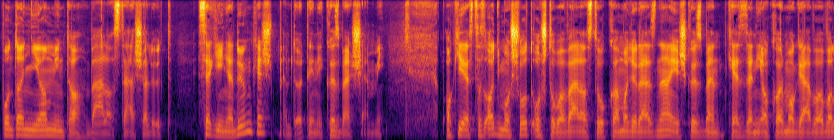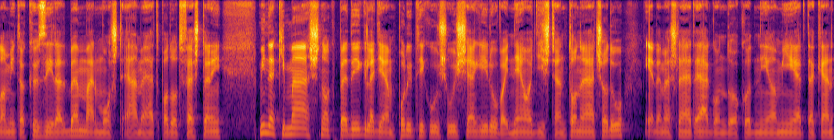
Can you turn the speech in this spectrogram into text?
pont annyian, mint a választás előtt. Szegényedünk, és nem történik közben semmi. Aki ezt az agymosott, ostoba választókkal magyarázná, és közben kezdeni akar magával valamit a közéletben, már most elmehet padot festeni, mindenki másnak pedig, legyen politikus, újságíró, vagy ne Isten tanácsadó, érdemes lehet elgondolkodni a miérteken.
